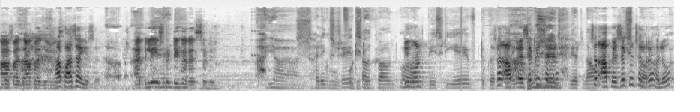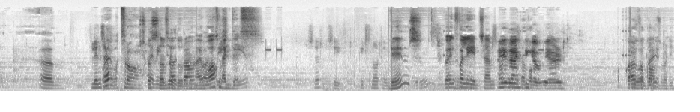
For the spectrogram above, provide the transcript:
आप आ जाइए sir I believe you take a rest today sir आप ऐसे क्यों चल रहे हो? Hello Flynn, sir. What's wrong? उसका I mean सर दर्द हो रहा southbound I walk like this. Sir, see, it's not him. है James Going for lead, Sam. He's acting a weird. Call for cops, buddy.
